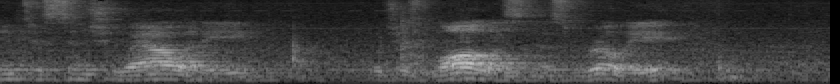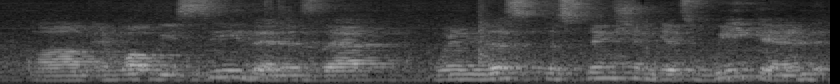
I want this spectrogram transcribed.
into sensuality, which is lawlessness, really. Um, and what we see then is that when this distinction gets weakened,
